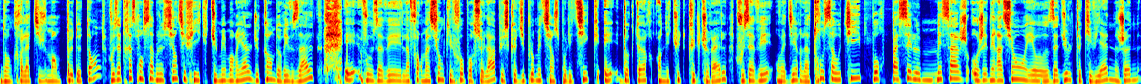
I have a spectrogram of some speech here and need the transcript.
donc relativement peu de temps. Vous êtes responsable scientifique du mémorial du camp de Rivesaltes et vous avez la formation qu'il faut pour cela puisque diplômé de sciences politiques et docteur en études culturelles. Vous avez, on va dire, la trousse à outils pour passer le message aux générations et aux adultes qui viennent, jeunes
